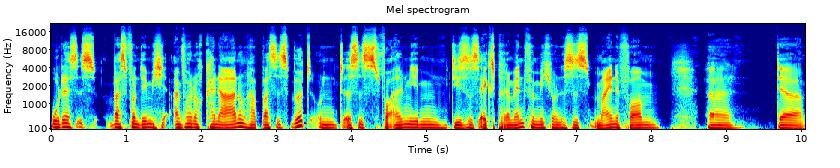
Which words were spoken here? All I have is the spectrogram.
Oder es ist was, von dem ich einfach noch keine Ahnung habe, was es wird. Und es ist vor allem eben dieses Experiment für mich und es ist meine Form äh, der,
